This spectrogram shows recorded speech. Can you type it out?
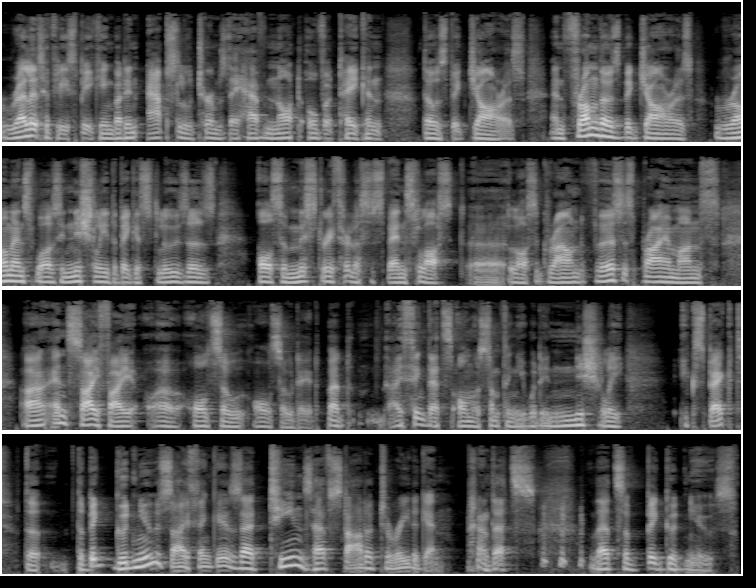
relatively speaking, but in absolute terms, they have not overtaken those big genres. And from those big genres, romance was initially the biggest losers. Also, mystery, thriller, suspense lost uh, lost ground versus prior months, uh, and sci-fi uh, also also did. But I think that's almost something you would initially expect. the The big good news, I think, is that teens have started to read again, and that's that's a big good news.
